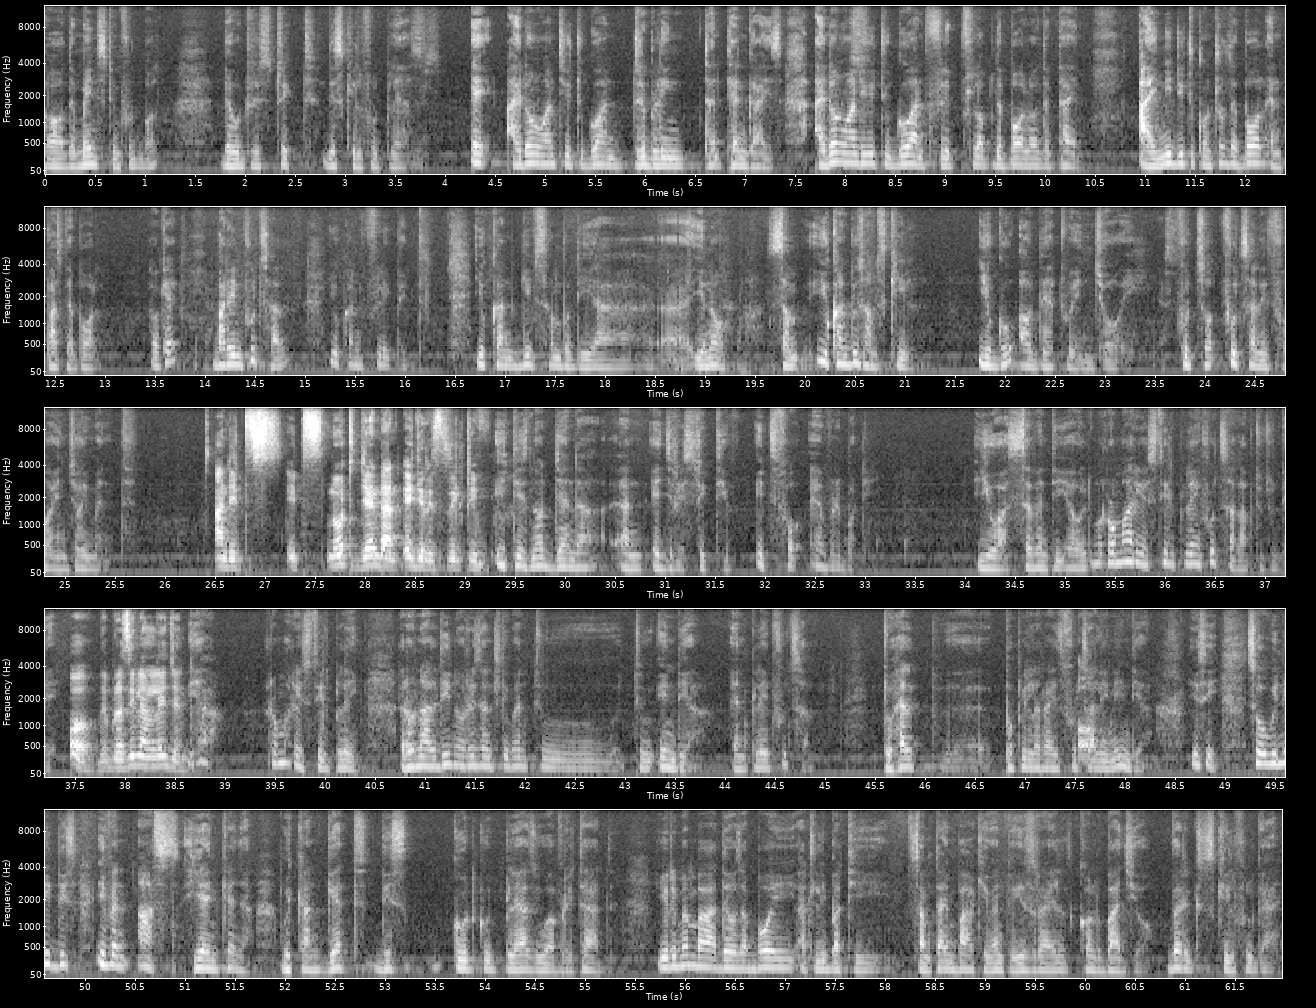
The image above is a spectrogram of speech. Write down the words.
or the mainstream football, they would restrict the skillful players. Hey, I don't want you to go and dribbling 10, 10 guys. I don't want you to go and flip flop the ball all the time. I need you to control the ball and pass the ball. Okay? But in futsal, you can flip it. You can give somebody, uh, uh, you know, some. You can do some skill. You go out there to enjoy. Futsal, futsal is for enjoyment. And it's it's not gender and age restrictive. It is not gender and age restrictive. It's for everybody. You are 70 year old. Romario is still playing futsal up to today. Oh, the Brazilian legend. Yeah, Romario is still playing. Ronaldinho recently went to to India and played futsal to help uh, popularize futsal in India. You see, so we need this. Even us here in Kenya, we can get these good good players who have retired. You remember there was a boy at Liberty some time back. He went to Israel called Baggio, very skillful guy.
